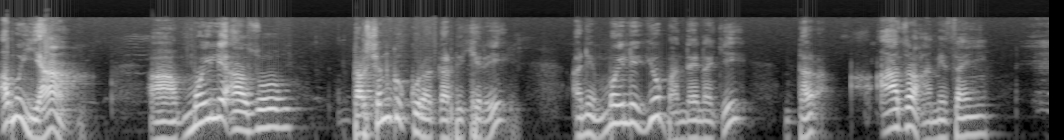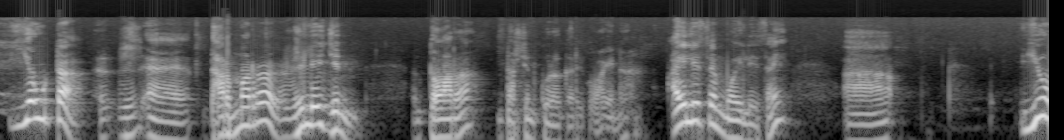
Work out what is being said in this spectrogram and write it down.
अब यहाँ मैले आज दर्शनको कुरा गर्दाखेरि अनि मैले यो भन्दैन कि द आज हामी चाहिँ एउटा धर्म र रिलिजनद्वारा दर्शन कुरा गरेको होइन। अहिले चाहिँ मैले चाहिँ यो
